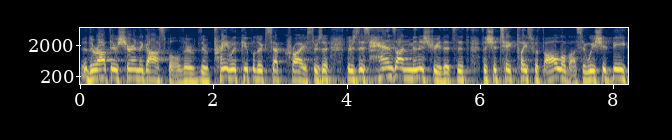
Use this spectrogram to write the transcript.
they're out there sharing the gospel. They're, they're praying with people to accept Christ. There's, a, there's this hands on ministry that, that, that should take place with all of us, and we should be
